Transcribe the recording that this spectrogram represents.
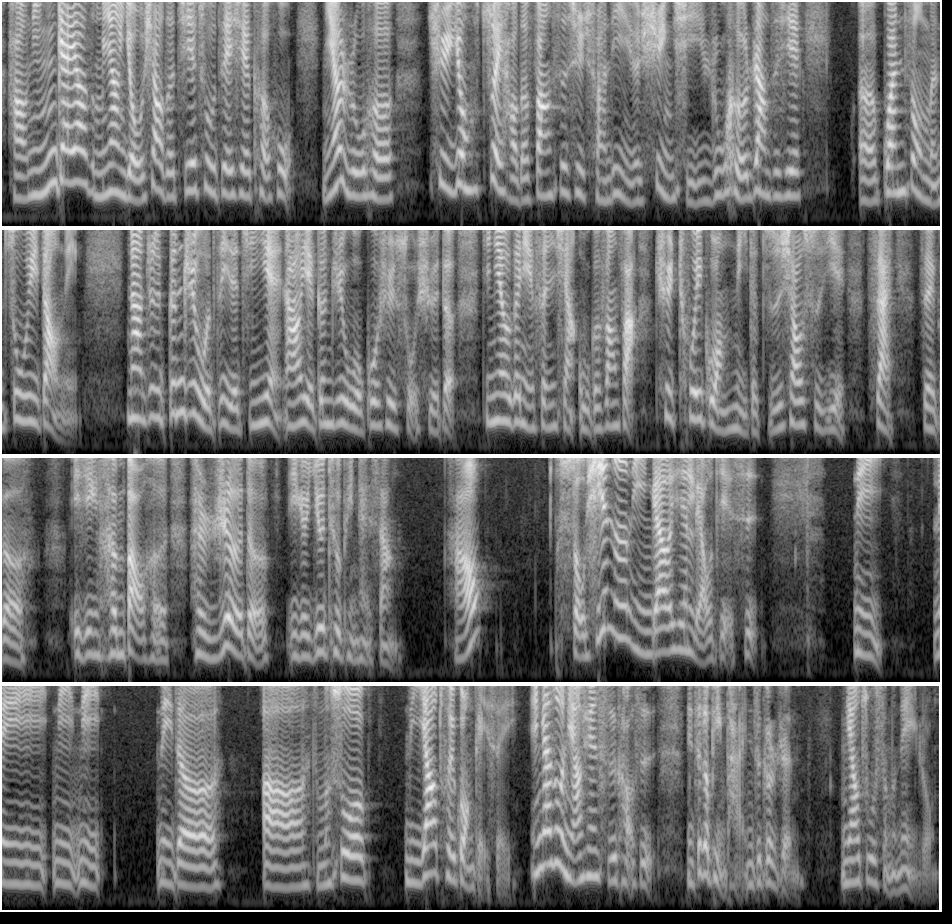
好，你应该要怎么样有效的接触这些客户？你要如何去用最好的方式去传递你的讯息？如何让这些呃观众们注意到你？那就是根据我自己的经验，然后也根据我过去所学的，今天会跟你分享五个方法去推广你的直销事业，在这个已经很饱和、很热的一个 YouTube 平台上。好，首先呢，你应该要先了解是，你、你、你、你、你的呃，怎么说？你要推广给谁？应该说你要先思考是，你这个品牌，你这个人，你要做什么内容？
